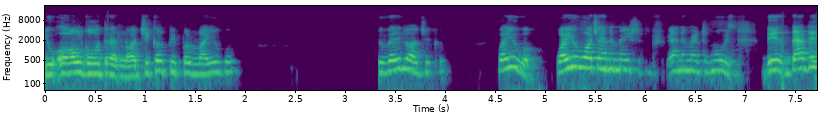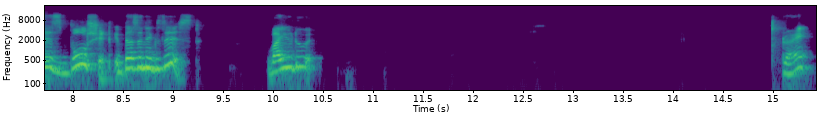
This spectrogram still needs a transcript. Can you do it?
You all go there. Logical people, why you go? You're very logical. Why you go? Why you watch animation animated movies? They, that is bullshit. It doesn't exist. Why you do it? right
